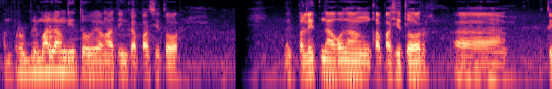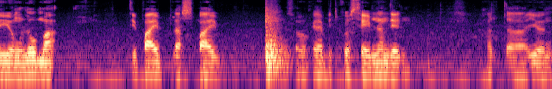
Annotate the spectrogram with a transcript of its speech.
Ang problema lang dito yung ating kapasitor. Nagpalit na ako ng kapasitor. Ah, ito yung luma. 55 plus 5. So, kinabit ko same lang din. At ah, yun,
